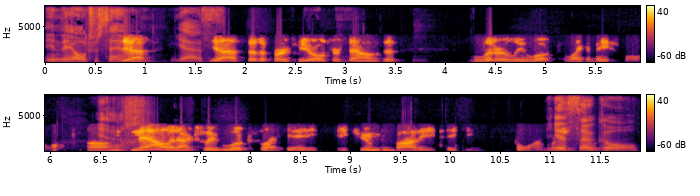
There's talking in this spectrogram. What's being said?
in the ultrasound. Yes. Yes. Yeah, so the first few ultrasounds, it literally looked like a baseball. Um, Now it actually looks like a, a human body taking form. It's so really cool.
